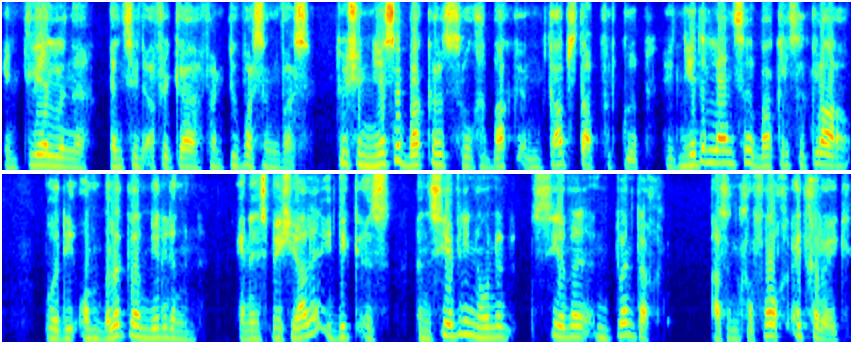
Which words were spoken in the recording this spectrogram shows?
en kleurlinge in Suid-Afrika van toepassing was. Toe Chinese bakkers hul gebak in Kaapstad verkoop, het Nederlandse bakkers gekla oor die onbillike mededinging en 'n spesiale ediek is in 1727 as 'n gevolg uitgereik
